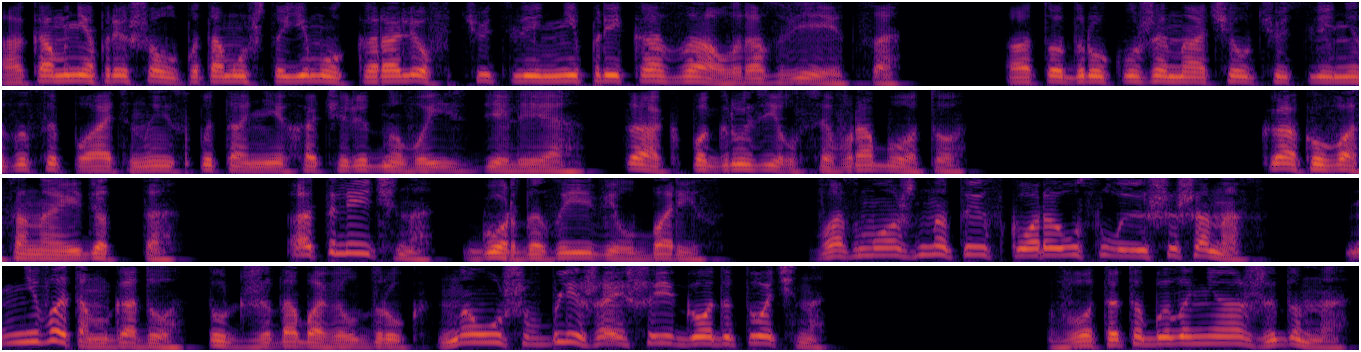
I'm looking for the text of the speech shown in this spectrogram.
А ко мне пришел, потому что ему Королев чуть ли не приказал развеяться, а то друг уже начал чуть ли не засыпать на испытаниях очередного изделия, так погрузился в работу. «Как у вас она идет-то?» «Отлично», — гордо заявил Борис. «Возможно, ты скоро услышишь о нас. Не в этом году», — тут же добавил друг, «но уж в ближайшие годы точно». Вот это было неожиданно.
